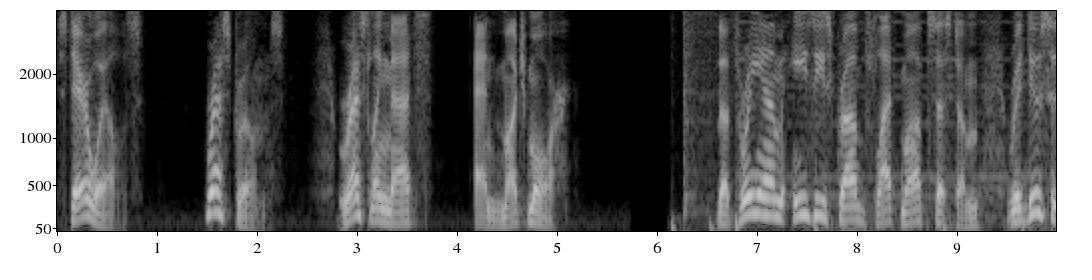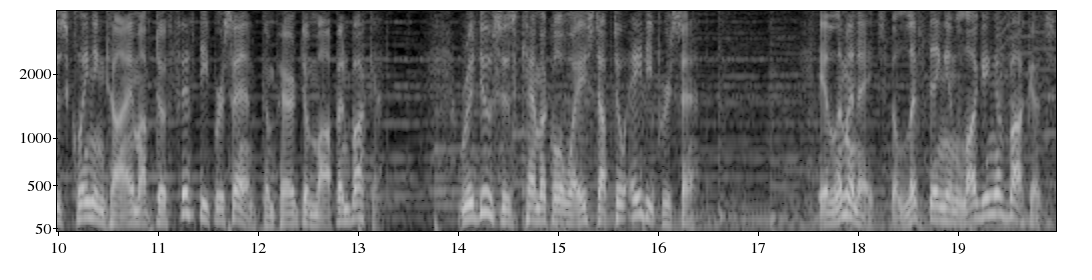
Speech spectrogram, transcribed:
stairwells, restrooms, wrestling mats, and much more. The 3M Easy Scrub Flat Mop system reduces cleaning time up to 50% compared to mop and bucket, reduces chemical waste up to 80%, eliminates the lifting and lugging of buckets,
